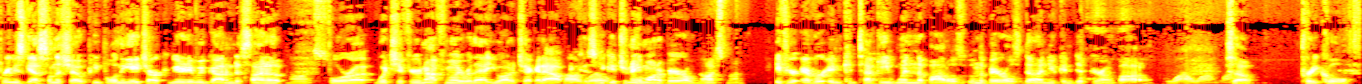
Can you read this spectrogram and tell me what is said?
previous guests on the show, people in the HR community. We've got them to sign up nice. for, uh, which if you're not familiar with that, you ought to check it out because you get your name on a barrel. Nice, man. If you're ever in Kentucky when the bottles, when the barrel's done, you can dip your own bottle. Wow, wow, wow. So pretty cool.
